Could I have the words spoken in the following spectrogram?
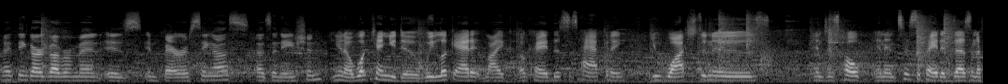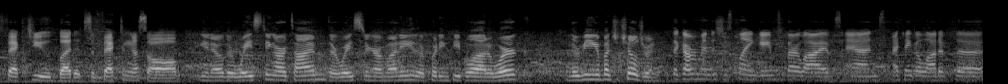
I think our government is embarrassing us as a nation. You know, what can you do? We look at it like, okay, this is happening. You watch the news and just hope and anticipate it doesn't affect you, but it's affecting us all. You know, they're wasting our time, they're wasting our money, they're putting people out of work. And They're being a bunch of children. The government is just playing games with our lives, and I think a lot of the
